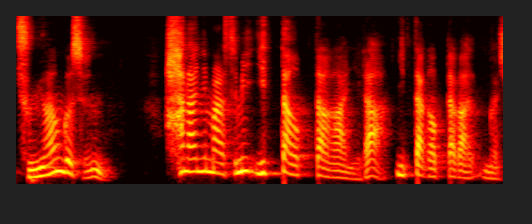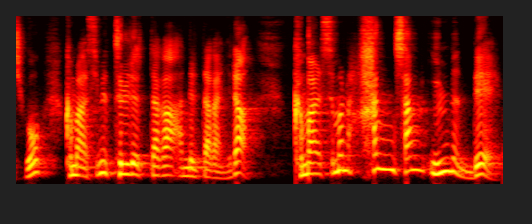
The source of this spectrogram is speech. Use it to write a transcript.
중요한 것은 하나님 말씀이 있다 없다가 아니라 있다가 없다가 한 것이고 그 말씀이 들렸다가 안 들렸다가 아니라 그 말씀은 항상 있는데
